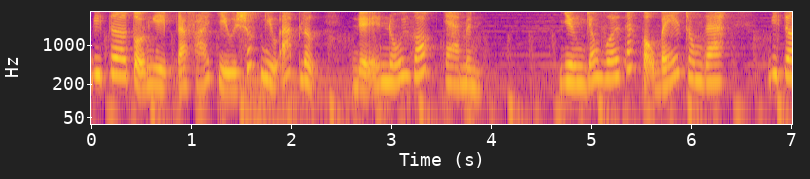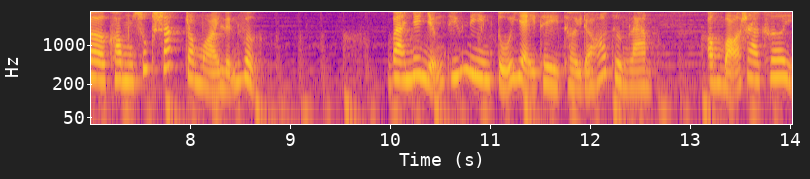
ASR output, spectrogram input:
Peter tội nghiệp đã phải chịu rất nhiều áp lực để nối gót cha mình. Nhưng giống với các cậu bé trong ga, Peter không xuất sắc trong mọi lĩnh vực. Và như những thiếu niên tuổi dậy thì thời đó thường làm, ông bỏ ra khơi,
